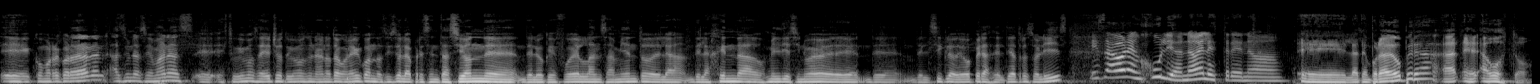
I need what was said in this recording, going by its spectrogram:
Eh, como recordarán, hace unas semanas eh, estuvimos, de hecho tuvimos una nota con él cuando se hizo la presentación de, de lo que fue el lanzamiento de la, de la Agenda 2019 de, de, del ciclo de óperas del Teatro Solís. Es ahora en julio, ¿no? El estreno. Eh, la temporada de ópera, a, agosto.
